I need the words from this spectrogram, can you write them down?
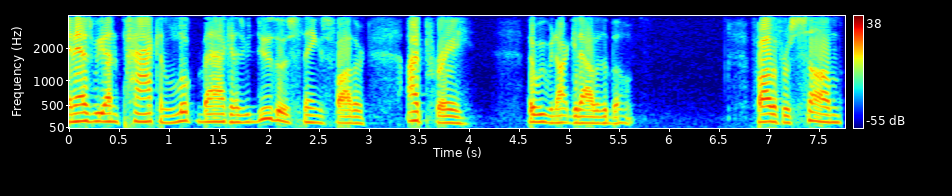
And as we unpack and look back and as we do those things, Father, I pray that we would not get out of the boat. Father, for some,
